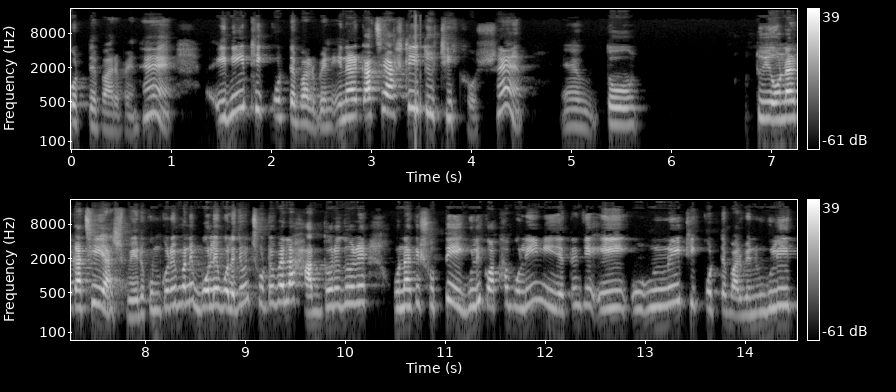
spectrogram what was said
করতে পারবেন হ্যাঁ? ইনি ঠিক করতে পারবেন, এনার কাছে আসলেই তুই ঠিক হোস হ্যাঁ? তো তুই ওনার কাছেই আসবে। এরকম করে মানে বলে বলে। যেমন ছোটবেলা হাত ধরে ধরে ওনাকে সত্যি এইগুলি কথা বলেই নিয়ে যেতেন যে, এই উনি ঠিক করতে পারবেন। উনি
